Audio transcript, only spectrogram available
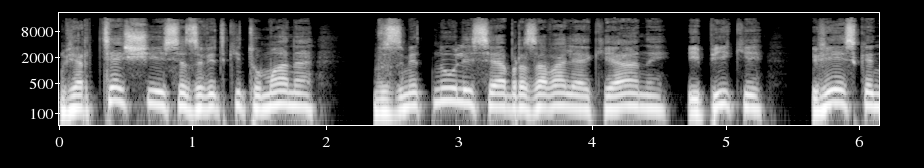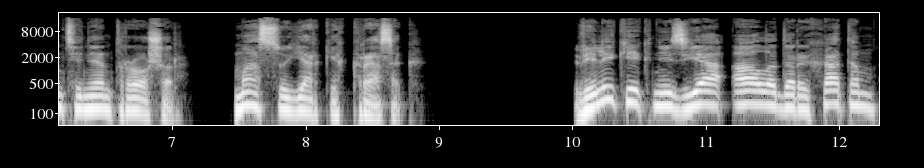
Вертящиеся завитки тумана взметнулись и образовали океаны и пики, весь континент Рошер, массу ярких красок. Великие князья Алладар и Хатам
